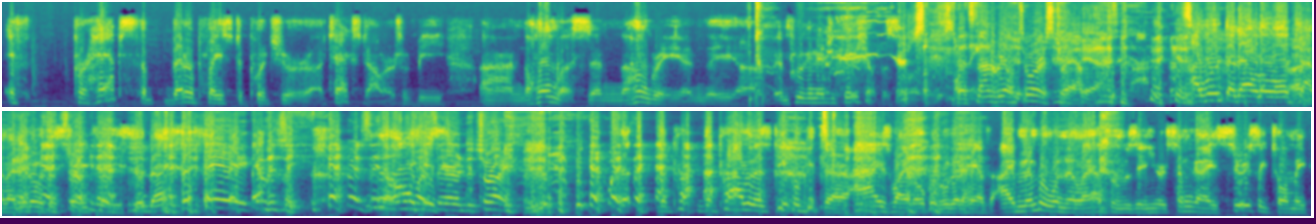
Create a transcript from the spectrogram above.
if perhaps the better place to put your uh, tax dollars would be on the homeless and the hungry and the uh, improving educational facilities. That's not a real tourist trap. I worked that out a long time. I did it with a That's straight right. face, didn't I? hey, come and see, come and see the No, I homeless just- here in Detroit. What's that? the, pro- the problem is people get their eyes wide open. We're going to have. I remember when the last one was in here. Some guy seriously told me,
